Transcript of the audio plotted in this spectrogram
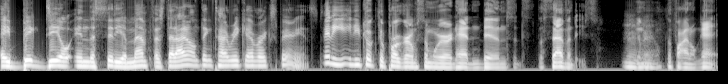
a big deal in the city of Memphis that I don't think Tyreek ever experienced. and he, and he took the program somewhere it hadn't been since the 70s, Mm-hmm. you know, the final game.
